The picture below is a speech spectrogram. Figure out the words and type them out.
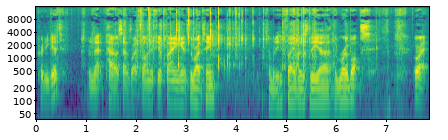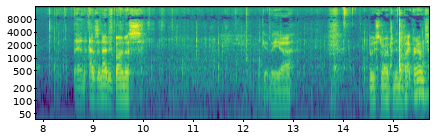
Pretty good. And that power sounds like fun if you're playing against the right team. Somebody who favours the uh, the robots. Alright. Then as an added bonus, get the uh, booster open in the background.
